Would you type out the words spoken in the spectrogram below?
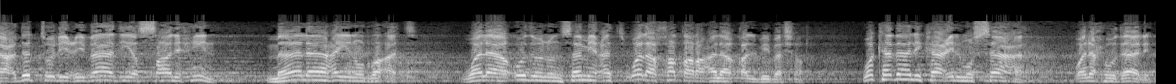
أعددت لعبادي الصالحين ما لا عين رأت ولا أذن سمعت ولا خطر على قلب بشر. وكذلك علم الساعة ونحو ذلك.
